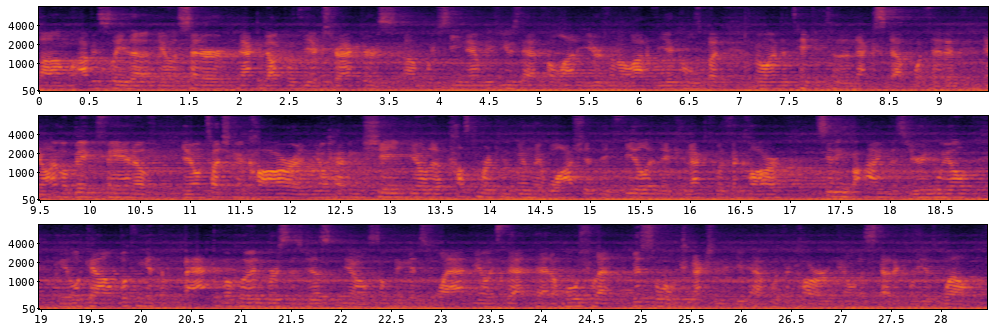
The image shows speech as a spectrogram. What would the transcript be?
Um, obviously, the you know the center aqueduct with the extractors, um, we've seen that. We've used that for a lot of years on a lot of vehicles, but we wanted to take it to the next step with it. And you know, I'm a big fan of you know touching a car and you know having shape. You know, the customer can when they wash it, they feel it, they connect with the car. Sitting behind the steering wheel, you look out, looking at the back of a hood versus just you know something that's flat. You know, it's that that emotional, that visceral connection that you have with the car. You know, aesthetically as well.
